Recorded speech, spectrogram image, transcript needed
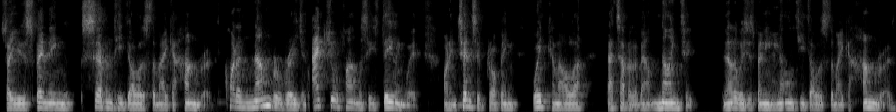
So you're spending $70 to make 100. Quite a number of regions, actual pharmacies dealing with on intensive cropping, wheat canola, that's up at about 90. In other words, you're spending $90 to make 100.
